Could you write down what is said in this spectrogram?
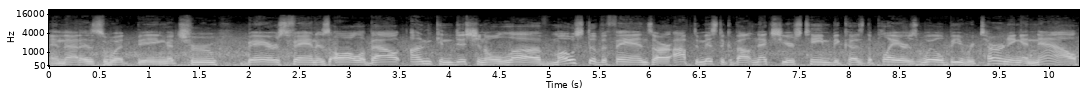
And that is what being a true Bears fan is all about unconditional love. Most of the fans are optimistic about next year's team because the players will be returning and now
